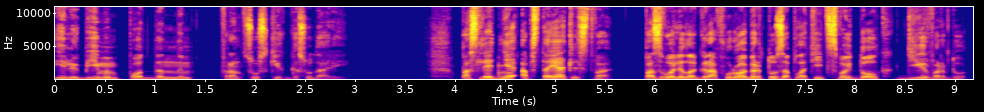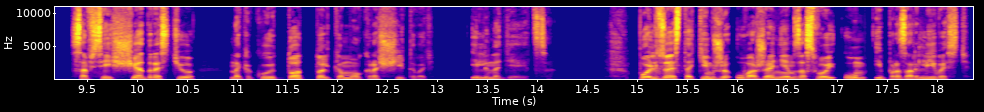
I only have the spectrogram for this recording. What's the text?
и любимым подданным французских государей. Последнее обстоятельство позволило графу Роберту заплатить свой долг Гирварду, со всей щедростью, на какую тот только мог рассчитывать или надеяться. Пользуясь таким же уважением за свой ум и прозорливость,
